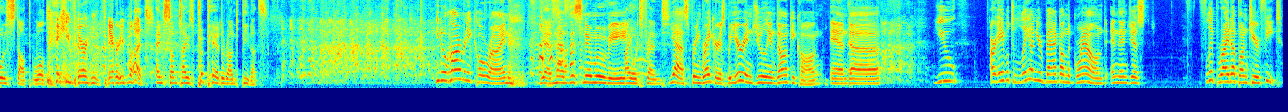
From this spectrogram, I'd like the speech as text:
Full stop. Well, thank you very, very much. And sometimes prepared around peanuts. You know, Harmony Korine Yes, has my, this new movie. my old friend. yeah, Spring Breakers, but you're in Julian Donkey Kong, and uh, you are able to lay on your back on the ground and then just flip right up onto your feet.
